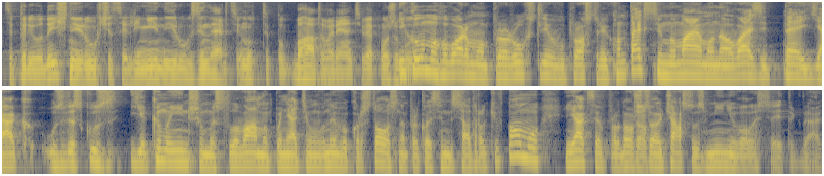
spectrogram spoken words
Це періодичний рух, чи це лінійний рух з інерцією. Ну, типу, багато варіантів, як може І бути. коли ми говоримо про рух слів у просторі контексті, ми маємо на увазі те, як у зв'язку з якими іншими словами, поняттями вони використовувалися, наприклад, 70 років тому, і як це впродовж Так. цього часу змінювалося і так далі.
